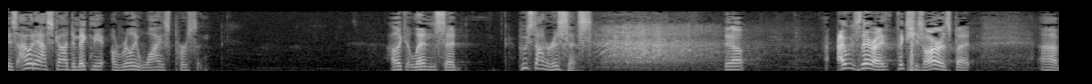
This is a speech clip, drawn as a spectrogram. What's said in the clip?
is I would ask God to make me a really wise person. I looked at Lynn and said, whose daughter is this? you know, I was there. I think she's ours, but. Uh,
